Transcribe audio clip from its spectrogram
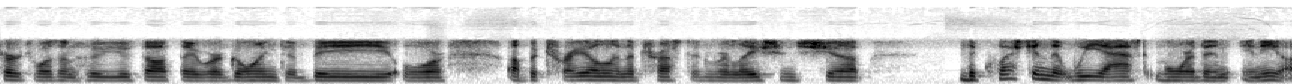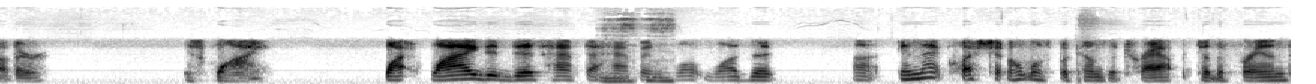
church wasn't who you thought they were going to be, or a betrayal in a trusted relationship, the question that we ask more than any other is why? Why, why did this have to happen? Mm-hmm. What was it? Uh, and that question almost becomes a trap to the friend.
